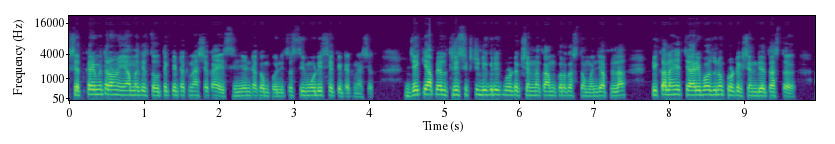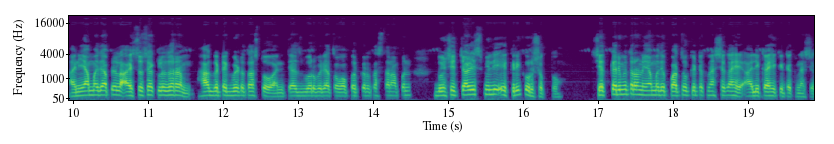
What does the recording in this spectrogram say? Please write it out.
शेतकरी मित्रांनो यामध्ये चौथं कीटकनाशक आहे सिंजेंटा कंपनीचं सिमोडिस हे कीटकनाशक. जे की आपल्याला थ्री सिक्स्टी डिग्री प्रोटेक्शन काम करत असतं म्हणजे आपल्याला पिकाला हे चारी बाजूनं प्रोटेक्शन देत असतं. आणि यामध्ये आपल्याला आयसोसायक्लोझरम हा घटक भेटत असतो. आणि त्याचबरोबर याचा वापर करत असताना आपण दोनशे चाळीस मिली एकरी करू शकतो. शेतकरी मित्रांनो यामध्ये पाचव कीटकनाशक आहे आलिका हे कीटकनाशक.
